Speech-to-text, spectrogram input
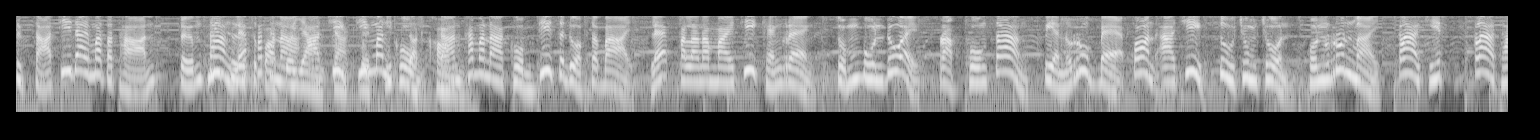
ศึกษาที่ได้มาตรฐาน เสริมสร้างนี่คือและพัฒนาสปอร์ตตัวอย่างอาชีพที่มั่นคงจาก TheTip.com การคมนาคมที่สะดวกสบาย และพลานามัยที่แข็งแรง สมบูรณ์ด้วย ปรับโครงสร้าง เปลี่ยนรูปแบบป้อนอาชีพสู่ชุมชน คนรุ่นใหม่ กล้าคิด กล้าท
